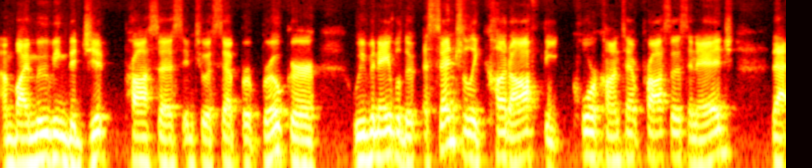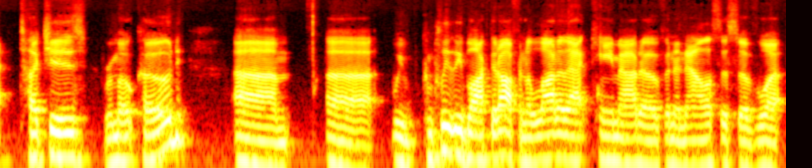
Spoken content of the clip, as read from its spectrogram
And by moving the JIT process into a separate broker, we've been able to essentially cut off the core content process in Edge that touches remote code. Um, uh, we've completely blocked it off. And a lot of that came out of an analysis of what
